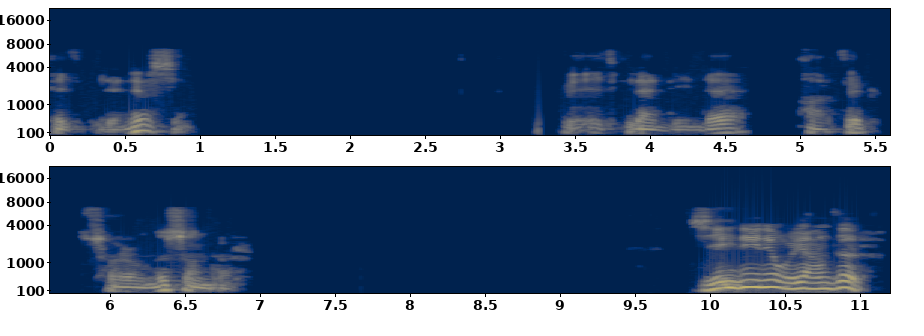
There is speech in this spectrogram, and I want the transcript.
etkilenirsin. Ve etkilendiğinde artık sorumlusundur. Zihnini uyandır.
